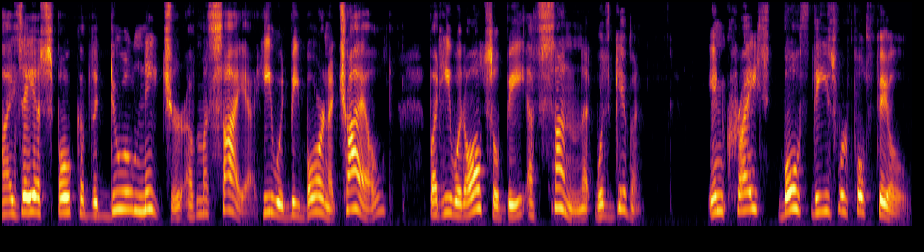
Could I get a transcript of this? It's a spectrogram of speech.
Isaiah spoke of the dual nature of Messiah. He would be born a child, but he would also be a son that was given. In Christ, both these were fulfilled.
